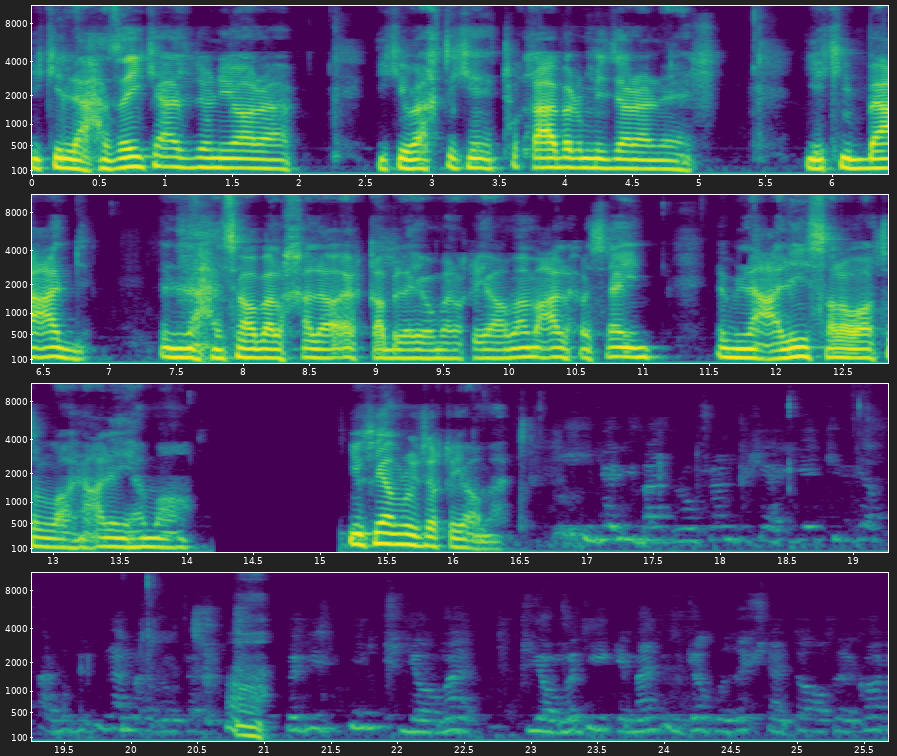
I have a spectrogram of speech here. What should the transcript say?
یکی لحظه ای که از دنیا رفت یکی وقتی که تو قبر میذارنش یکی بعد إن حساب الخلائق قبل يوم القيامة مع الحسين ابن علي صلوات الله عليهما یکی هم روز قیامت اینجا. آه. قیامت قیامتی که من اونجا گذاشتن تا آخر کار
